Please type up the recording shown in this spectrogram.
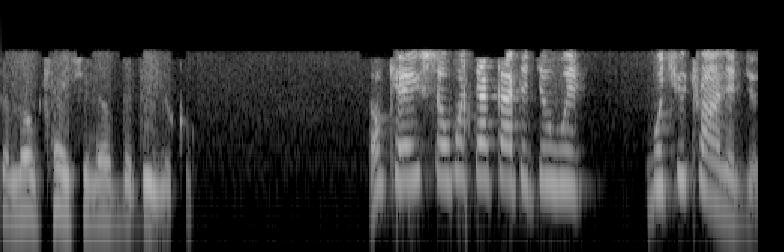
the location of the vehicle. Okay, so what that got to do with what you trying to do?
